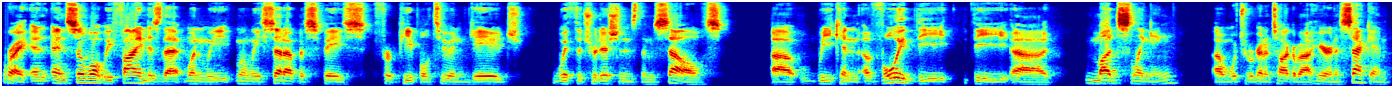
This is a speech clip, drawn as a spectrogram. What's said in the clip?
Right. And and so what we find is that when we when we set up a space for people to engage with the traditions themselves, uh, we can avoid the the uh, mudslinging uh, which we're going to talk about here in a second,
